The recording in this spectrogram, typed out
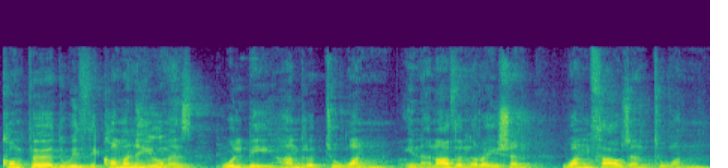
compared with the common humans will be 100 to 1. In another narration, 1000 to 1.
